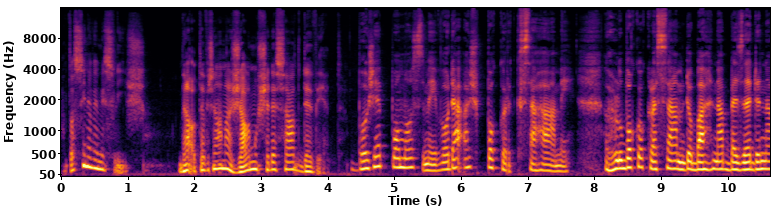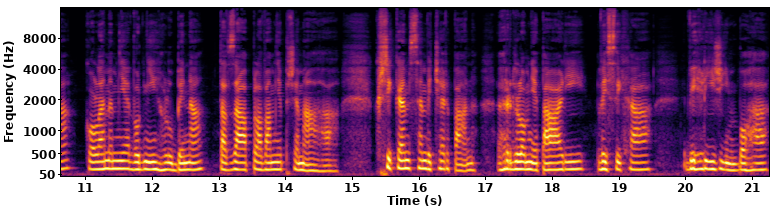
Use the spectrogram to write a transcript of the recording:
a to si nevymyslíš. Byla otevřena na žalmu 69. Bože, pomoz mi, voda až po krk sahá mi. Hluboko klesám do bahna beze dna, kolem mě vodní hlubina, ta záplava mě přemáhá. Křikem jsem vyčerpán, hrdlo mě pálí, vysychá, vyhlížím Boha,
